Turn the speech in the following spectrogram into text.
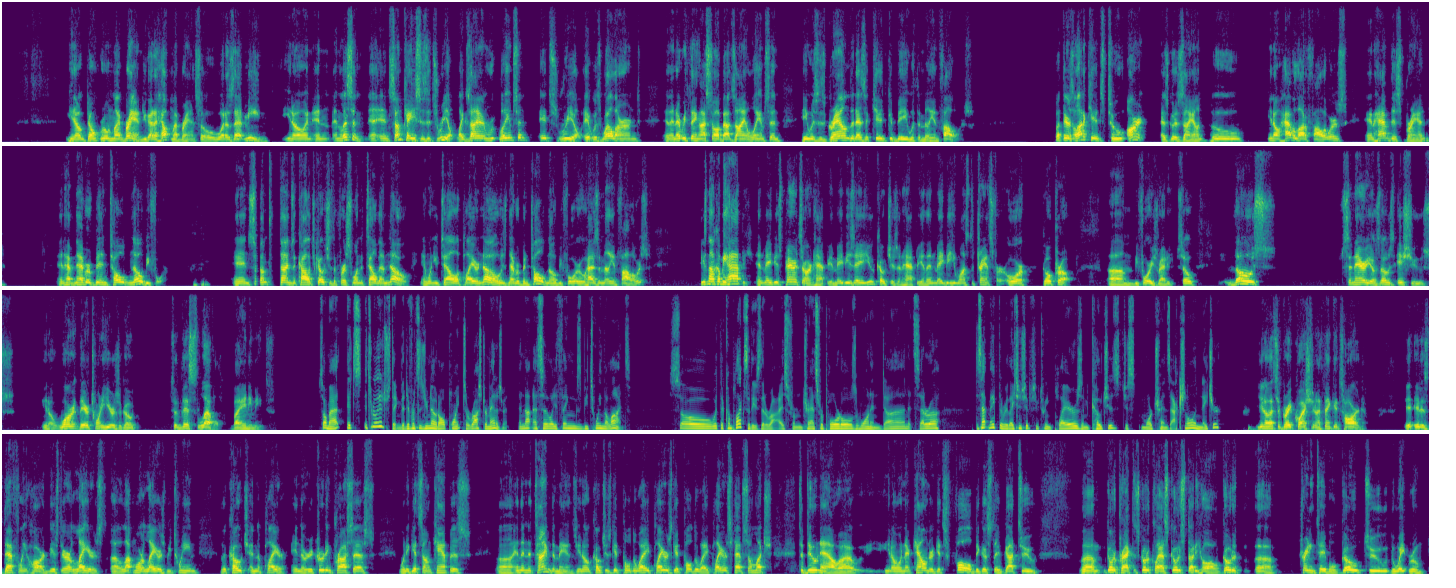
You know, don't ruin my brand. You got to help my brand. So, what does that mean? You know, and and and listen. In some cases, it's real. Like Zion Williamson, it's real. It was well earned. And then everything I saw about Zion Williamson, he was as grounded as a kid could be with a million followers. But there's a lot of kids who aren't as good as Zion, who, you know, have a lot of followers and have this brand and have never been told no before. Mm-hmm. And sometimes a college coach is the first one to tell them no. And when you tell a player no who's never been told no before, who has a million followers, he's not going to be happy. And maybe his parents aren't happy. And maybe his AAU coach isn't happy. And then maybe he wants to transfer or go pro um, before he's ready. So those scenarios, those issues, you know, weren't there 20 years ago to this level by any means. So Matt, it's it's really interesting. The differences you note all point to roster management and not necessarily things between the lines. So with the complexities that arise from transfer portals, one and done, etc., does that make the relationships between players and coaches just more transactional in nature? You know, that's a great question. I think it's hard. it, it is definitely hard because there are layers, a lot more layers between the coach and the player in the recruiting process when he gets on campus. Uh, and then the time demands, you know, coaches get pulled away, players get pulled away. Players have so much to do now. Uh, you know, and their calendar gets full because they've got to um, go to practice, go to class, go to study hall, go to uh, training table, go to the weight room.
